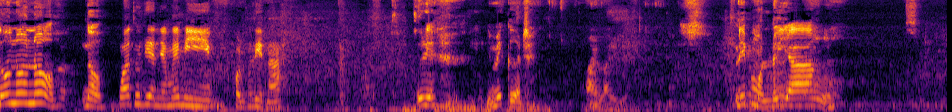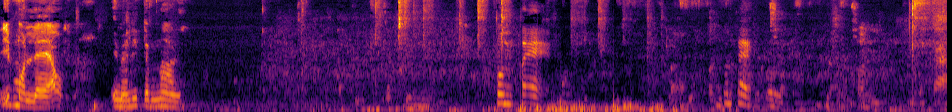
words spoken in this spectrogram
no no no no เพราะว่าทุเรียนยังไม่มีผลผลิตนะ ทุเรียน ยังไม่เกิดไฟไลท์อยู่รีบหมดหรือยัง รีบหมดแล้วเห็นไหมรีบเต็มหน้าเลย ต้นแต้ต้นแต้คือต้นอะไรต้นอยู่ตรงกลาง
